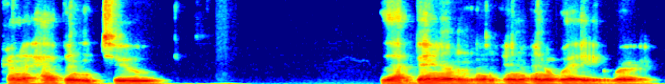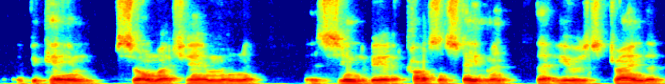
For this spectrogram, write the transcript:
kind of happened to that band in, in, in a way where it became so much him and it, it seemed to be a constant statement that he was trying to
